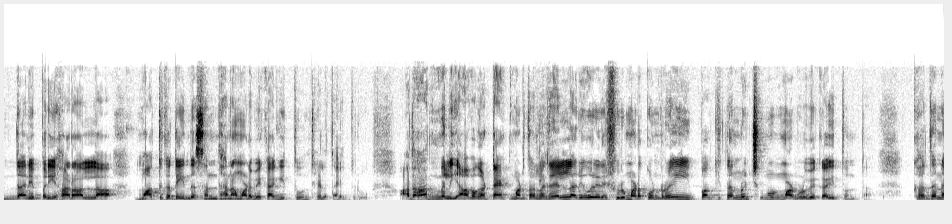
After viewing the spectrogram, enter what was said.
ಯುದ್ಧನೇ ಪರಿಹಾರ ಅಲ್ಲ, ಮಾತುಕತೆಯಿಂದ ಸಂಧಾನ ಮಾಡಬೇಕಾಗಿತ್ತು ಅಂತ ಹೇಳ್ತಾ ಇದ್ದರು ಅದಾದಮೇಲೆ ಯಾವಾಗ ಅಟ್ಯಾಕ್ ಮಾಡ್ತಾರಲ್ಲ ಎಲ್ಲರೂ ಇವರೇನೆ ಶುರು ಮಾಡ್ಕೊಂಡ್ರೆ ಈ ಪಾಕಿಸ್ತಾನ ಚುನೂರು ಮಾಡಿಬಿಡ್ಬೇಕಾಗಿತ್ತು ಅಂತ. ಕದನ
